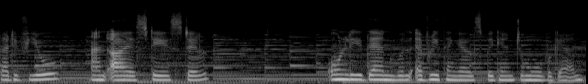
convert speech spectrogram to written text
that if you and I stay still, only then will everything else begin to move again.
